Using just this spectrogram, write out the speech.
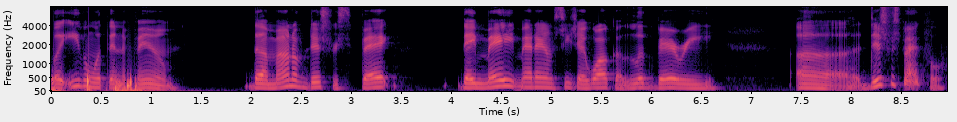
but even within the film, the amount of disrespect they made Madame C.J. Walker look very uh disrespectful.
